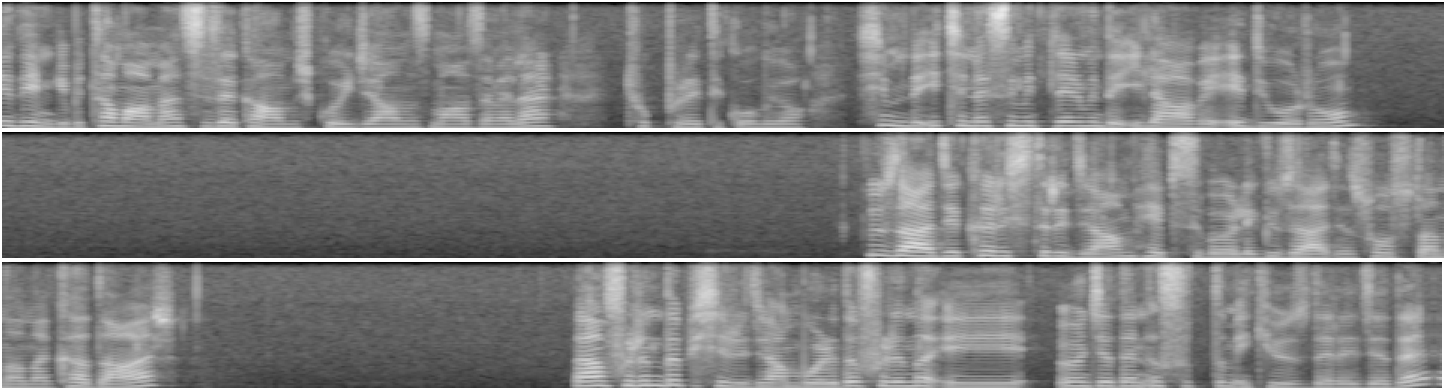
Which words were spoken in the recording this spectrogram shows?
Dediğim gibi tamamen size kalmış koyacağınız malzemeler. Çok pratik oluyor. Şimdi içine simitlerimi de ilave ediyorum. Güzelce karıştıracağım. Hepsi böyle güzelce soslanana kadar. Ben fırında pişireceğim bu arada. Fırını e, önceden ısıttım 200 derecede.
